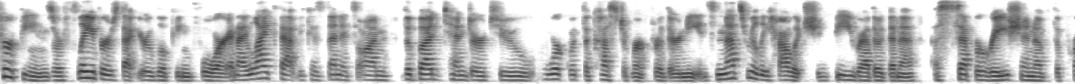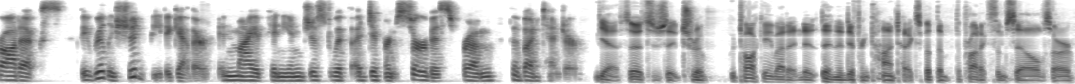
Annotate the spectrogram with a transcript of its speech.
terpenes or flavors that you're looking for. And I like that because then it's on the bud tender to work with the customer for their needs. And that's really how it should be rather than a, a separation of the products. They really should be together, in my opinion, just with a different service from the bud tender. Yeah, so it's just sort of we're talking about it in a, in a different context, but the, the products themselves are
